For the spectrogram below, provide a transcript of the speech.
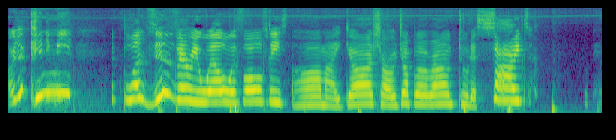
are you kidding me? It blends in very well with all of these. Oh my gosh, I'll jump around to the sides. Okay.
